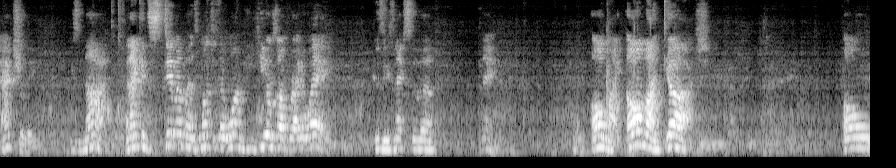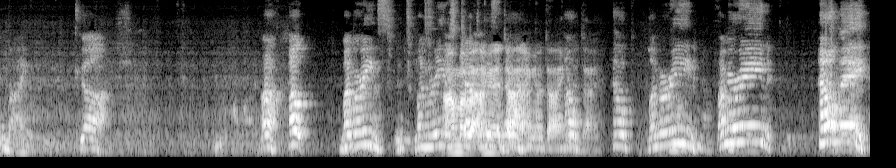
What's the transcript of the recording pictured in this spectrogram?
Actually, he's not, and I can stim him as much as I want. and He heals up right away because he's next to the thing. Oh my! Oh my gosh! Oh my gosh! Ah, help! My marines! My Marines! I'm, about, I'm gonna die. I'm gonna die. I'm gonna die. Help! My marine! My marine! Help me!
